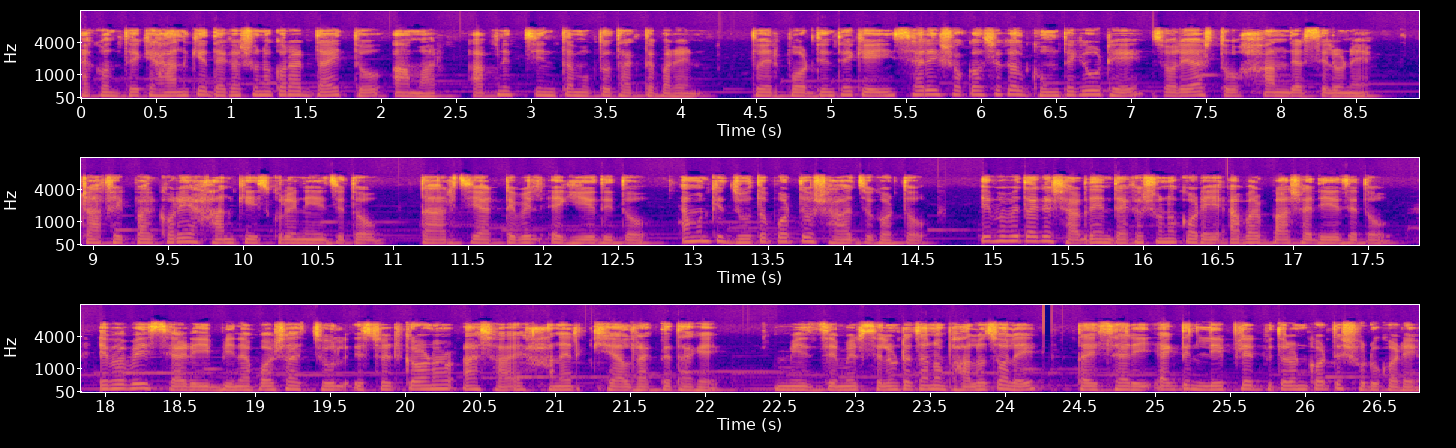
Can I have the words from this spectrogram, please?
এখন থেকে হানকে দেখাশোনা করার দায়িত্ব আমার। আপনি চিন্তামুক্ত থাকতে পারেন। তো এর পরদিন থেকেই স্যারি সকাল সকাল ঘুম থেকে উঠে চলে আসতো হানদের সেলুনে। ট্রাফিক পার করে হানকে স্কুলে নিয়ে যেত। তার চেয়ার টেবিল এগিয়ে দিত, এমনকি জুতো পরতেও সাহায্য করত। এভাবে তাকে সারাদিন দেখাশোনা করে আবার বাসায় দিয়ে যেত। এভাবেই স্যারি বিনা পয়সায় চুল স্ট্রেট করানোর আশায় হানের খেয়াল রাখতে থাকে। মিস জেমের সেলুনটা যেন ভালো চলে, তাই স্যারি একদিন লিফলেট বিতরণ করতে শুরু করে।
